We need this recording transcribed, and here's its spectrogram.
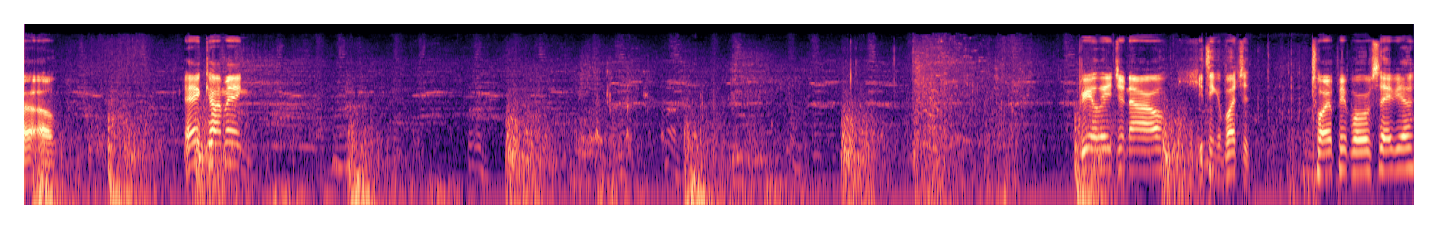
Uh-oh. Incoming! Really, Gennaro? You think a bunch of toilet paper will save you?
